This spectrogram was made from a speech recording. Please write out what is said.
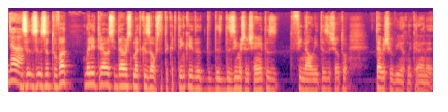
да, да. За, за, за това нали, трябва да си даваш сметка за общата картинка и да, да, да, да взимаш решенията за финалните, защото тебе ще обвинят накрая, не,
